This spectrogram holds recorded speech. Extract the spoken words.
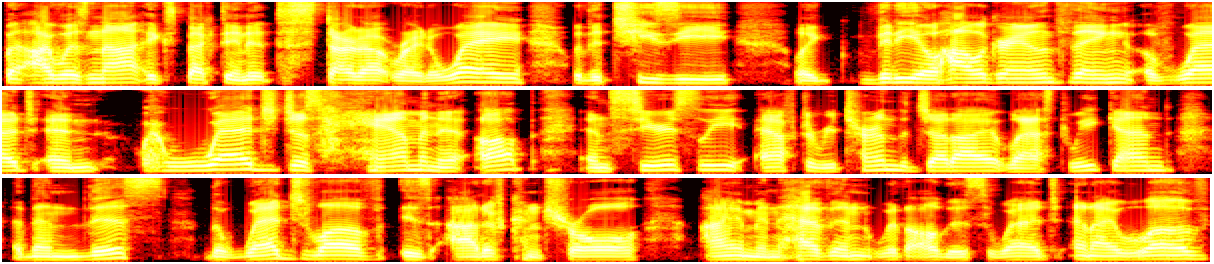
But I was not expecting it to start out right away with a cheesy like video hologram thing of Wedge, and Wedge just hamming it up. And seriously, after Return the Jedi last weekend, and then this, the Wedge love is out of control. I am in heaven with all this Wedge, and I love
